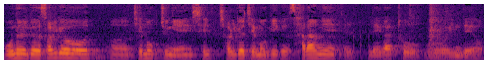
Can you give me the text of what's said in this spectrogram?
오늘 그 설교 어, 제목 중에 설교 제목이 그 사랑의 레가토인데요.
